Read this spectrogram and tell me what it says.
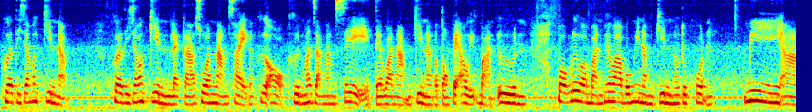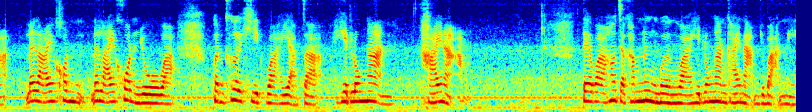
เพื่อที่จะมากินน่ะเพื่อที่จะมากินและก็ส่วนน้ำใส่ก็คือออกคืนมาจากน้ำเซ่แต่ว่าน้ำกินน่ะก็ต้องไปเอาอีกบ้านอื่น บอกเลยว่าบ้านเพื่อว่าบ่มีน้ำกินเนาะทุกคน มีอ่า หลายๆคนหลายๆคนอยู่ว่าเพิ่นเคยคิดว่าอยากจะเฮ็ดโรงงานขายน้ำแต่ว่าเฮาจะคำนึงเบิงว่าเฮ็ดโรงงานขายน้ำอยู่บ้านนี่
